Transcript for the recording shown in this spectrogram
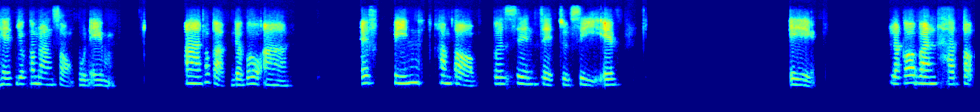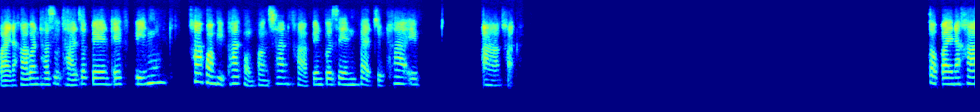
h ยกกำลังสองคูณ m r เท่ากับ double r f พิ้นคำตอบเปอร์เซ็นต์เจ็ดจุดสี่ f a แล้วก็บรรทัดต่อไปนะคะ บรรทัดสุดท้ายจะเป็น f พิ้น ค่าความผิดพลาดของฟังก์ชันค่ะ เป็นเปอร์เซ็นต์แปดจุดห้า f r ค่ะ ต่อไปนะคะ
